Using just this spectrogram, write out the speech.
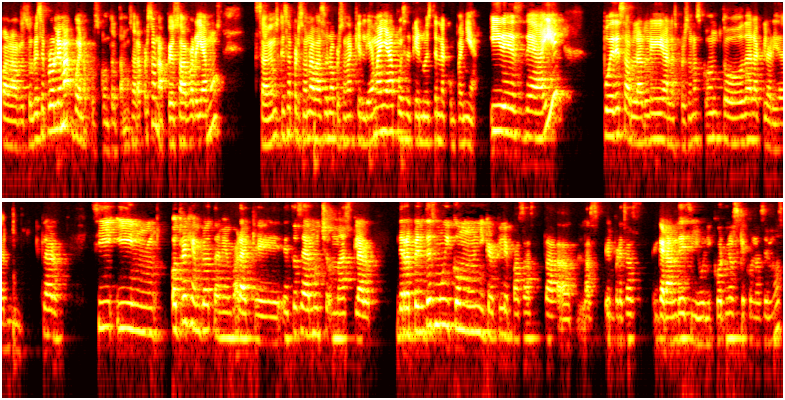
para resolver ese problema. Bueno, pues contratamos a la persona, pero sabríamos, sabemos que esa persona va a ser una persona que el día de mañana puede ser que no esté en la compañía. Y desde ahí puedes hablarle a las personas con toda la claridad del mundo. Claro. Sí, y mm, otro ejemplo también para que esto sea mucho más claro de repente es muy común y creo que le pasa hasta las empresas grandes y unicornios que conocemos,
